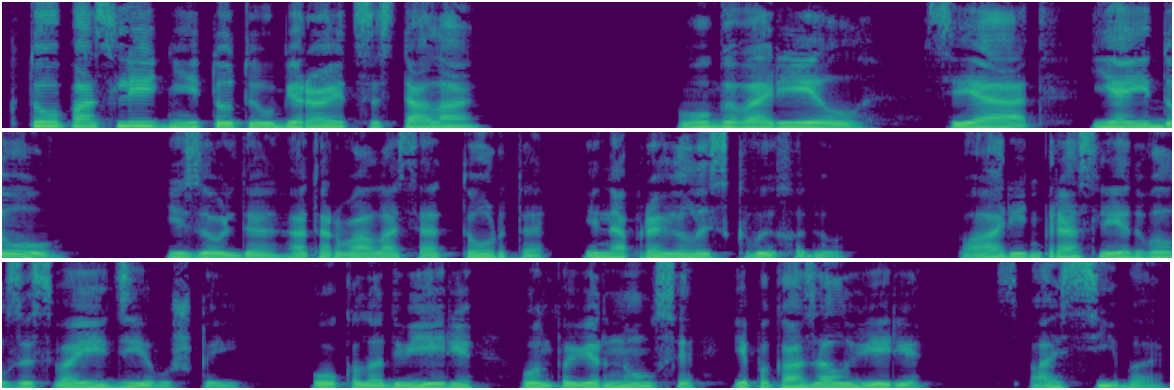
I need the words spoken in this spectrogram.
Кто последний, тот и убирает со стола. Уговорил. Свят, я иду. Изольда оторвалась от торта и направилась к выходу. Парень проследовал за своей девушкой. Около двери он повернулся и показал Вере «Спасибо».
